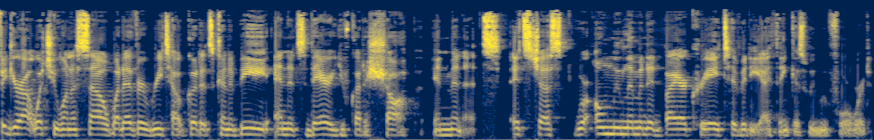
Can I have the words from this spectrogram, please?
figure out what you want to sell, whatever retail good it's going to be, and it's there. You've got to shop in minutes. It's just, we're only limited by our creativity, I think, as we move forward.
